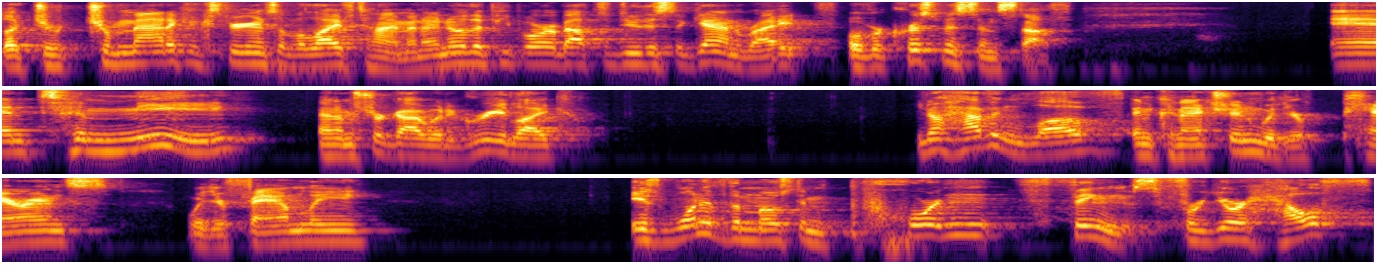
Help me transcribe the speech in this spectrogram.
like tra- traumatic experience of a lifetime. And I know that people are about to do this again, right? Over Christmas and stuff. And to me, and I'm sure Guy would agree, like, you know, having love and connection with your parents, with your family, is one of the most important things for your health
